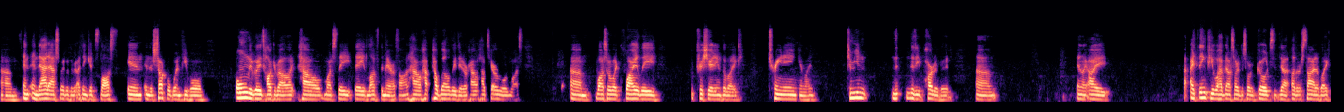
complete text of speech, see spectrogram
Um, and and that aspect of it, I think it's lost in in the shuffle when people only really talk about like how much they they loved the marathon, how how, how well they did, or how how terrible it was. Um, while sort of like quietly appreciating the like training and like community part of it. Um, and like I, I think people have now started to sort of go to that other side of like,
